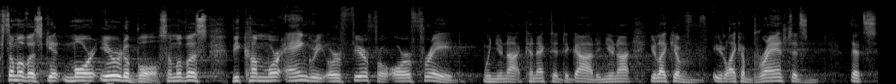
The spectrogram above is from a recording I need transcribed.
Some of us get more irritable. Some of us become more angry or fearful or afraid when you're not connected to God. And you're, not, you're, like, a, you're like a branch that's, that's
